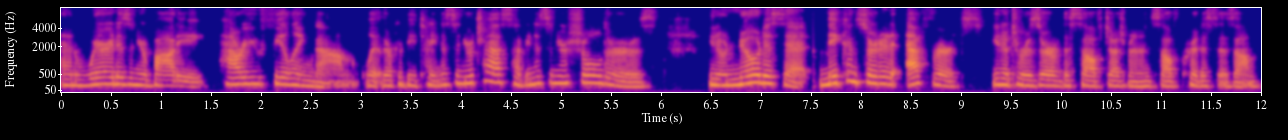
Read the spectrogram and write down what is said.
and where it is in your body. How are you feeling them? There could be tightness in your chest, heaviness in your shoulders. You know, notice it. Make concerted efforts, you know, to reserve the self judgment and self criticism.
